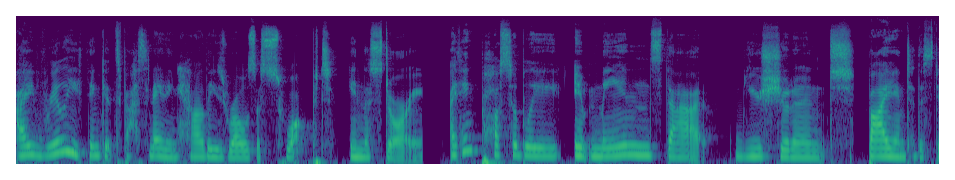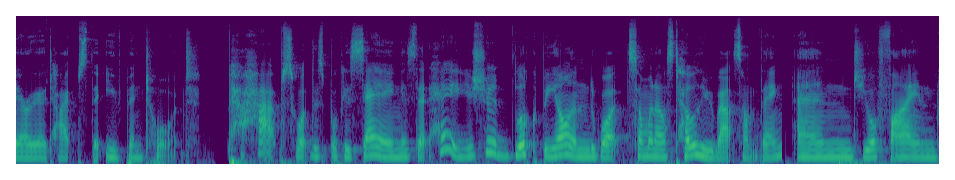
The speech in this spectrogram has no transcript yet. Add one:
I really think it's fascinating how these roles are swapped in the story. I think possibly it means that you shouldn't buy into the stereotypes that you've been taught perhaps what this book is saying is that, hey, you should look beyond what someone else tells you about something and you'll find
